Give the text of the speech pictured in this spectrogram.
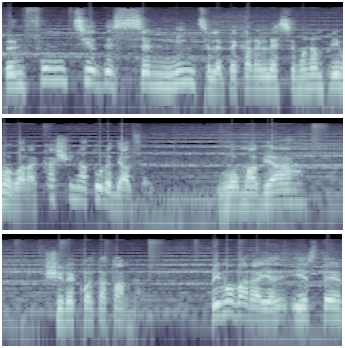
în funcție de semințele pe care le semănăm primăvara, ca și natură de altfel, vom avea și recolta toamna. Primăvara este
